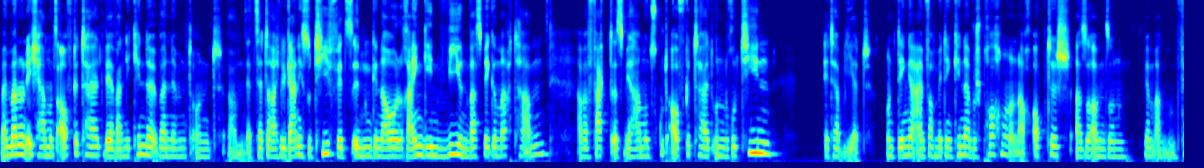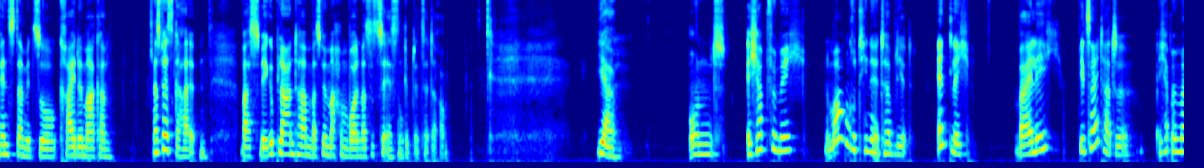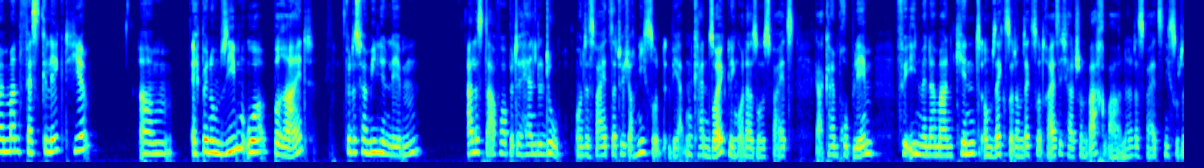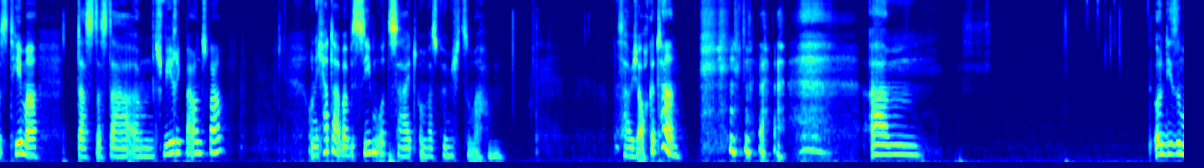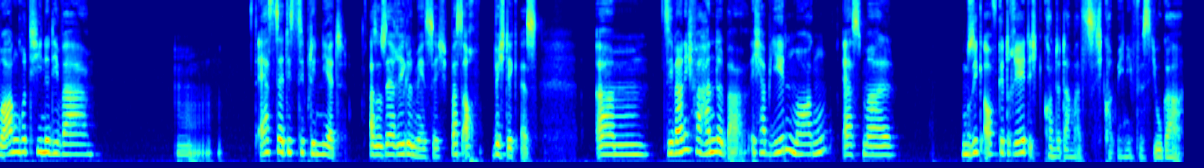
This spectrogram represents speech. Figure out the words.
Mein Mann und ich haben uns aufgeteilt, wer wann die Kinder übernimmt und ähm, etc. Ich will gar nicht so tief jetzt in genau reingehen, wie und was wir gemacht haben. Aber Fakt ist, wir haben uns gut aufgeteilt und Routinen etabliert und Dinge einfach mit den Kindern besprochen und auch optisch, also an so einem, wir haben am Fenster mit so Kreidemarkern das festgehalten, was wir geplant haben, was wir machen wollen, was es zu essen gibt, etc. Ja, und ich habe für mich eine Morgenroutine etabliert. Endlich. Weil ich die Zeit hatte. Ich habe mit meinem Mann festgelegt, hier, ähm, ich bin um 7 Uhr bereit für das Familienleben. Alles davor bitte handle du. Und es war jetzt natürlich auch nicht so, wir hatten keinen Säugling oder so, es war jetzt gar kein Problem für ihn, wenn er mal ein Kind um 6 oder um 6.30 Uhr halt schon wach war. Ne? Das war jetzt nicht so das Thema, dass das da ähm, schwierig bei uns war. Und ich hatte aber bis 7 Uhr Zeit, um was für mich zu machen. Das habe ich auch getan. ähm und diese Morgenroutine, die war mh, mm, erst sehr diszipliniert, also sehr regelmäßig, was auch wichtig ist. Ähm, sie war nicht verhandelbar. Ich habe jeden Morgen erstmal Musik aufgedreht. Ich konnte damals, ich konnte mich nicht fürs Yoga.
